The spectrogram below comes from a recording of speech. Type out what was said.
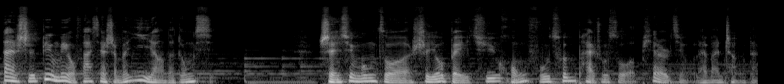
但是并没有发现什么异样的东西。审讯工作是由北区鸿福村派出所片警来完成的，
